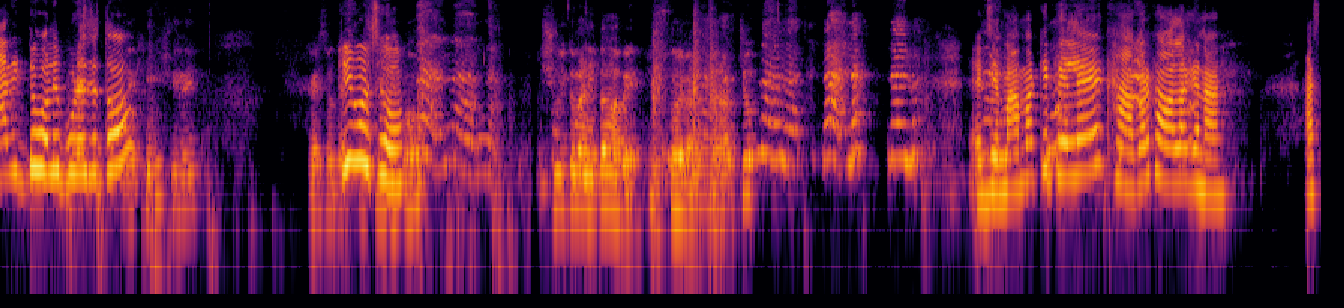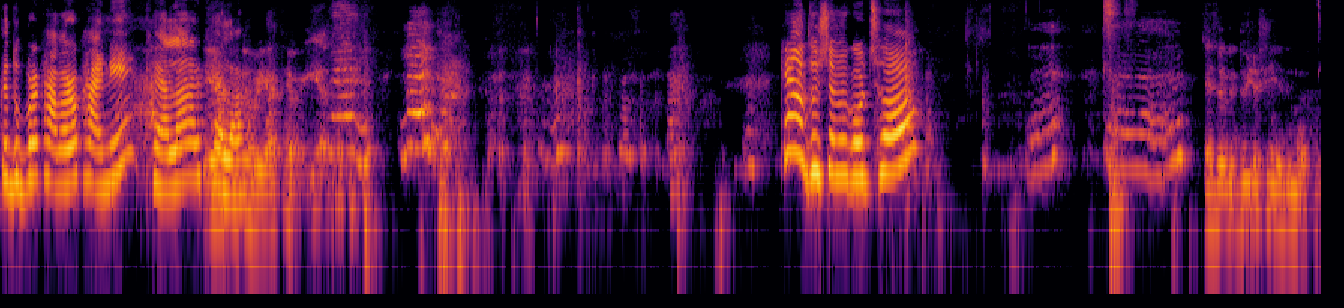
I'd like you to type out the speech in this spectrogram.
আর একটু হলে পুড়ে যেত। কি করছ? শুই তোমার নিতে হবে চুপ। এই যে মামাকে পেলে খাবার খাওয়া লাগে না। আজকে দুপুরে খাবারও খাইনি খেলা আর খেলা। কেন দুষ্টামি করছ? দুইটা শুই দিয়ে দিব এখন।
